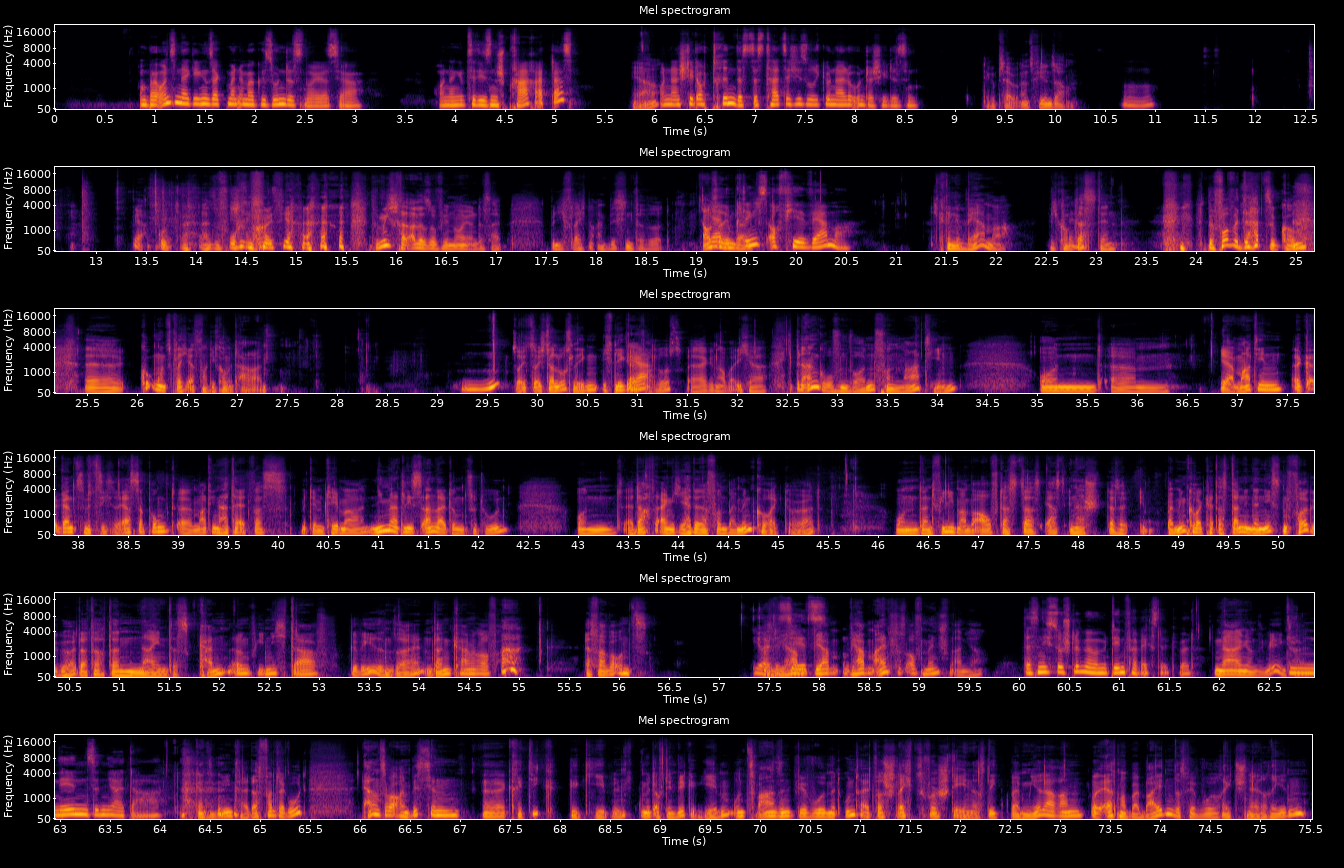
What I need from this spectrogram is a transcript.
Und bei uns in der Gegend sagt man immer gesundes neues Jahr. Und dann gibt's ja diesen Sprachatlas. Ja, Und dann steht auch drin, dass das tatsächlich so regionale Unterschiede sind. da gibt's ja bei ganz vielen Sachen. Mhm. Ja, gut. Also frohes neues Jahr. Für mich schreibt alles so viel neu und deshalb bin ich vielleicht noch ein bisschen verwirrt. Ja, Außerdem du sag ich, klingst auch viel wärmer. ich klinge wärmer. Wie kommt Ja. das denn? Bevor wir dazu kommen, äh, gucken wir uns gleich erst noch die Kommentare an. Mhm. Soll ich, soll ich da loslegen? Ich lege Ja. einfach los. Äh, genau, weil ich ja, ich bin angerufen worden von Martin. Und ähm, ja, Martin, äh, ga- ganz witzig, der erste Punkt, äh, Martin hatte etwas mit dem Thema Niemand liest Anleitungen zu tun. Und er dachte eigentlich, er hätte davon bei MinCorrect gehört. Und dann fiel ihm aber auf, dass das erst in der, also bei MinCorrect hat das dann in der nächsten Folge gehört. Da dachte er, nein, das kann irgendwie nicht da gewesen sein. Und dann kam er drauf, ah, es war bei uns. Ja, also das, wir, haben, wir, haben, wir haben Einfluss auf Menschen, Anja. das ist nicht so schlimm, wenn man mit denen verwechselt wird. Nein, ganz im Die Gegenteil. Nähen sind ja da. Ganz im Gegenteil. Das fand er gut. Er hat uns aber auch ein bisschen äh, Kritik gegeben, mit auf den Weg gegeben. Und zwar sind wir wohl mitunter etwas schlecht zu verstehen. Das liegt bei mir daran, oder erstmal bei beiden, dass wir wohl recht schnell reden.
